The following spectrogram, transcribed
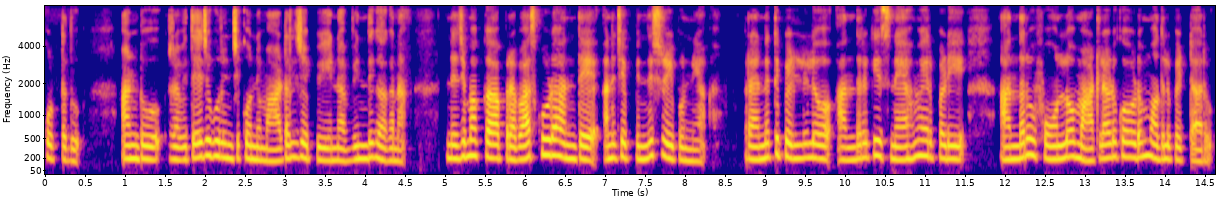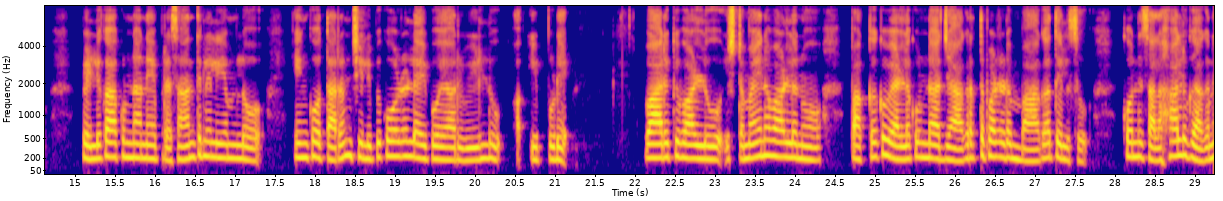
కుట్టదు అంటూ రవితేజ గురించి కొన్ని మాటలు చెప్పి నవ్వింది గగన. నిజమక్క ప్రభాస్ కూడా అంతే అని చెప్పింది శ్రీపుణ్య. ప్రణతి పెళ్ళిలో అందరికీ స్నేహం ఏర్పడి అందరూ ఫోన్లో మాట్లాడుకోవడం మొదలుపెట్టారు. పెళ్ళి కాకుండానే ప్రశాంతి నిలయంలో ఇంకో తరం చిలిపికోడళ్ళు అయిపోయారు వీళ్ళు ఇప్పుడే. వారికి వాళ్ళు ఇష్టమైన వాళ్ళను పక్కకు వెళ్ళకుండా జాగ్రత్త పడడం బాగా తెలుసు. కొన్ని సలహాలు గగన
